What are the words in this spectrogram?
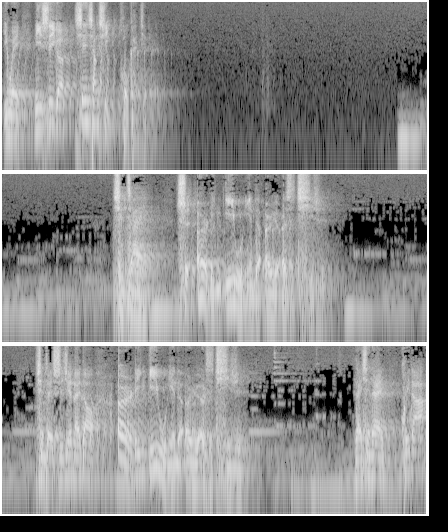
因为你是一个先相信后看见的人。在是二零一五年的二月二十七日，现在时间来到。二零一五年的二月二十七日，来，现在回答：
